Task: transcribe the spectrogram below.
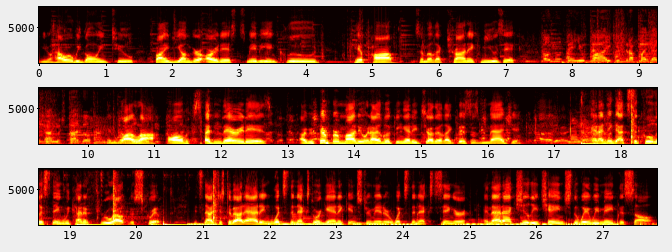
You know, how are we going to find younger artists, maybe include hip hop, some electronic music, and voila, all of a sudden there it is. I remember Manu and I looking at each other like, this is magic. And I think that's the coolest thing. We kind of threw out the script. It's not just about adding what's the next organic instrument or what's the next singer. And that actually changed the way we made this song.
